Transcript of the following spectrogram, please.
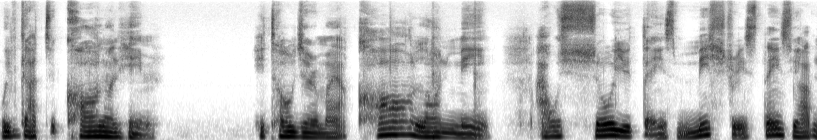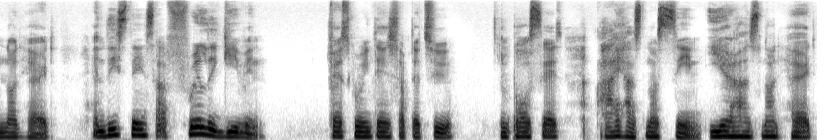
We've got to call on him. He told Jeremiah, call on me. I will show you things, mysteries, things you have not heard. And these things are freely given. First Corinthians chapter 2. And Paul says, Eye has not seen, ear has not heard,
